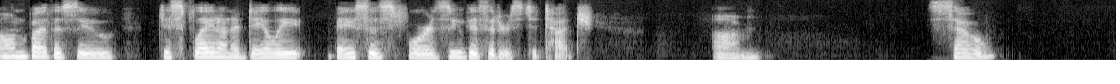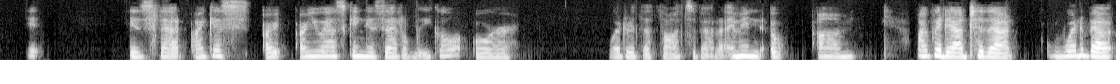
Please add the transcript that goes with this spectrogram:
owned by the zoo, displayed on a daily basis for zoo visitors to touch. Um, so is that, I guess, are, are you asking, is that illegal or what are the thoughts about it? I mean, oh, um, I would add to that, what about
